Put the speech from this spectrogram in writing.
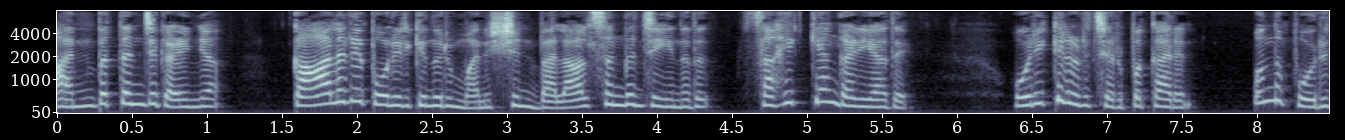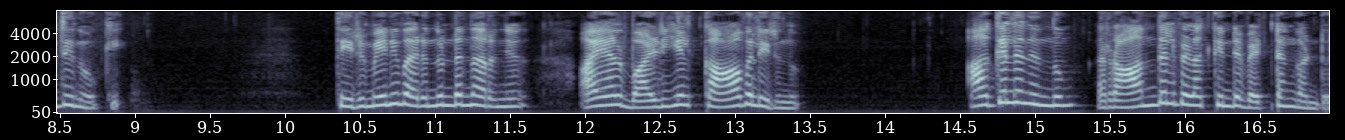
അൻപത്തഞ്ച് കഴിഞ്ഞ കാലനെ പോലിരിക്കുന്ന ഒരു മനുഷ്യൻ ബലാത്സംഗം ചെയ്യുന്നത് സഹിക്കാൻ കഴിയാതെ ഒരിക്കലൊരു ചെറുപ്പക്കാരൻ ഒന്ന് പൊരുതി നോക്കി. തിരുമേനി വരുന്നുണ്ടെന്നറിഞ്ഞ് അയാൾ വഴിയിൽ കാവലിരുന്നു. അകലെ നിന്നും റാന്തൽ വിളക്കിന്റെ വെട്ടം കണ്ടു.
